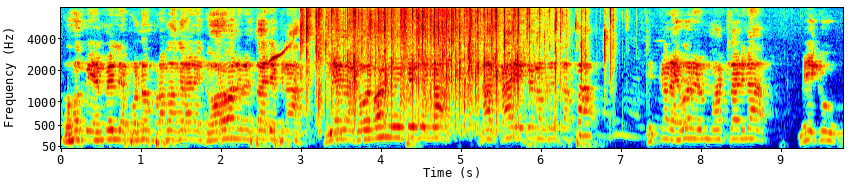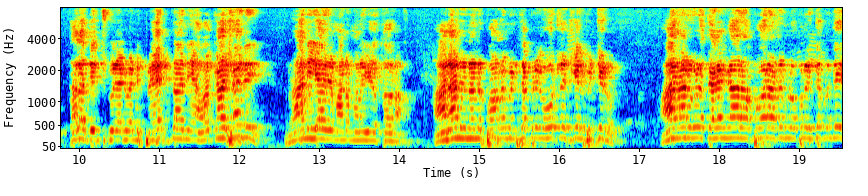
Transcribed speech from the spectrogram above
ఓహో మీ ఎమ్మెల్యే పొన్నం ప్రభాకర్ అనే గౌరవాన్ని వేస్తా అని చెప్పిన ఇవాళ గౌరవాన్ని వేసే నా కార్యక్రమం తప్ప ఇక్కడ ఎవరు మాట్లాడినా మీకు తల తెచ్చుకునేటువంటి ప్రయత్నాన్ని అవకాశాన్ని రానియాలని మాట మనం చేస్తా ఉన్నాం. ఆనాడు నన్ను పార్లమెంట్ సభ్యుడిగా ఓట్లేసి గెలిపించారు. ఆనాడు కూడా తెలంగాణ పోరాటం లోపల ఇంతకుముందే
